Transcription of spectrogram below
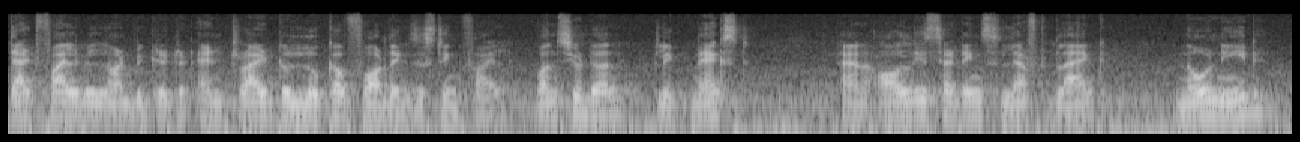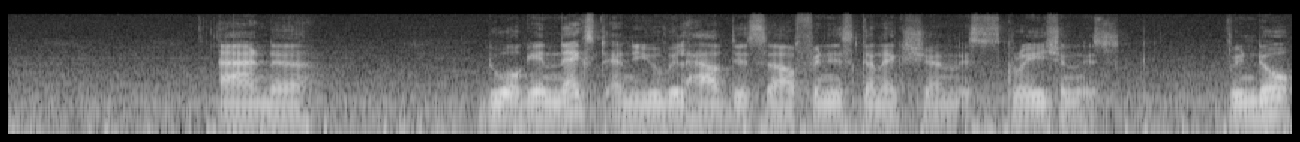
that file will not be created and try to look up for the existing file. Once you're done click next and all these settings left blank no need. And uh, do again next and you will have this uh, finish connection creation window.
